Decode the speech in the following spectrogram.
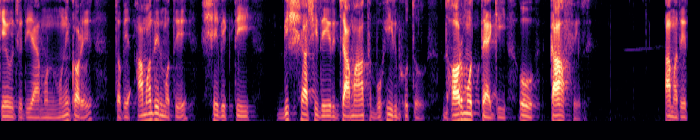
কেউ যদি এমন মনে করে, তবে আমাদের মতে সে ব্যক্তি বিশ্বাসীদের জামাত বহির্ভূত, ধর্মত্যাগী ও কাফের। আমাদের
